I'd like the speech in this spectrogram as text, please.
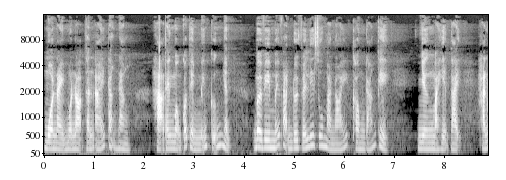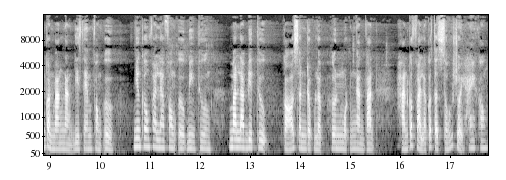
mùa này mùa nọ thân ái tặng nàng. Hạ Thanh Mộng có thể miễn cưỡng nhận, bởi vì mấy vạn đối với Lý Du mà nói không đáng kể. Nhưng mà hiện tại, hắn còn mang nàng đi xem phòng ở, nhưng không phải là phòng ở bình thường, mà là biệt thự có sân độc lập hơn một ngàn vạn. Hắn có phải là có tật xấu rồi hay không?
